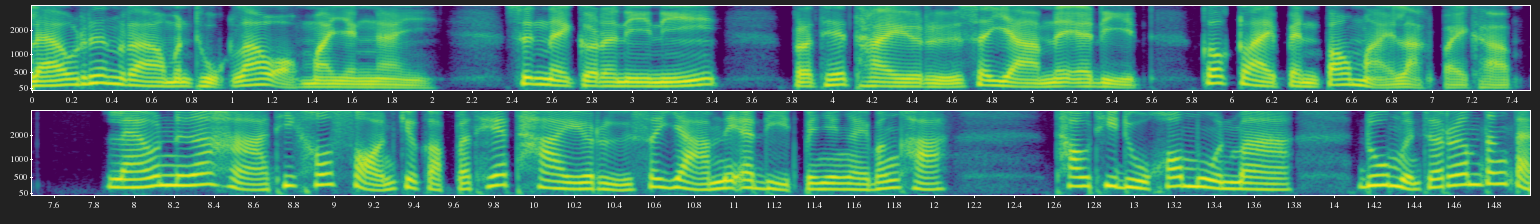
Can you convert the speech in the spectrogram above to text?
แล้วเรื่องราวมันถูกเล่าออกมายังไง ซึ่งในกรณีนี้ ประเทศไทยหรือสยามในอดีต ก็กลายเป็นเป้าหมายหลักไปครับ แล้วเนื้อหาที่เขาสอนเกี่ยวกับประเทศไทยหรือสยามในอดีตเป็นยังไงบ้างคะ เท่าที่ดูข้อมูลมา ดูเหมือนจะเริ่มตั้งแต่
